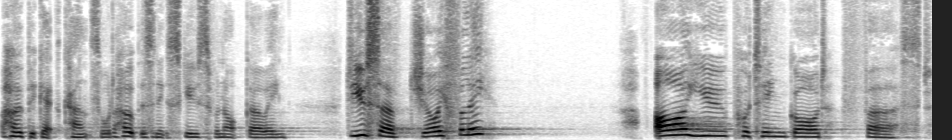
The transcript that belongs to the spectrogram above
I hope it gets cancelled. I hope there's an excuse for not going. Do you serve joyfully? Are you putting God first?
